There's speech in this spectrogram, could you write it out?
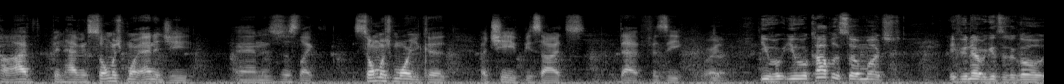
uh, I've been having so much more energy, and it's just like so much more you could achieve besides that physique, right? Yeah. You've you've accomplished so much. If you never get to the goal,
